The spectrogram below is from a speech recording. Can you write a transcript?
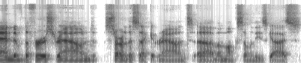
end of the first round, start of the second round um, amongst some of these guys?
